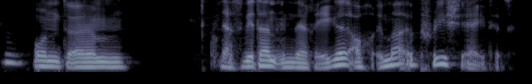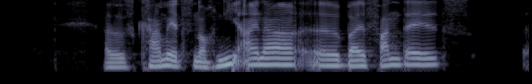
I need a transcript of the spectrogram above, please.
Hm. Und ähm, das wird dann in der Regel auch immer appreciated. Also es kam jetzt noch nie einer äh, bei Fundales äh,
